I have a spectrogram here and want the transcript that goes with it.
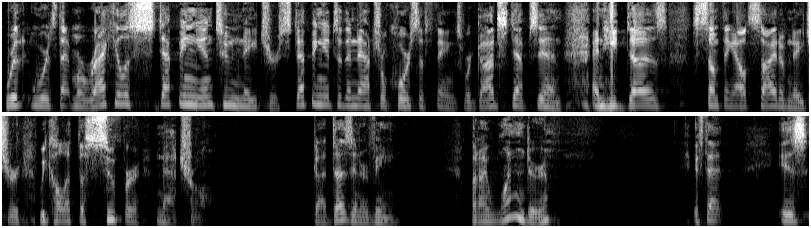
where, where, it's that miraculous stepping into nature, stepping into the natural course of things, where God steps in and he does something outside of nature. We call it the supernatural. God does intervene. But I wonder if that is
